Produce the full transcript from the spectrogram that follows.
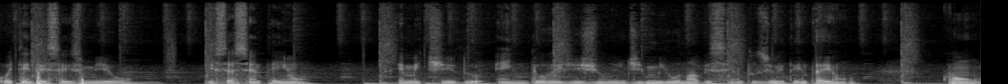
86.061, emitido em 2 de junho de 1981, com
